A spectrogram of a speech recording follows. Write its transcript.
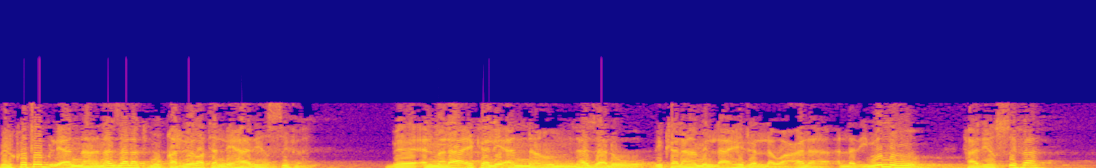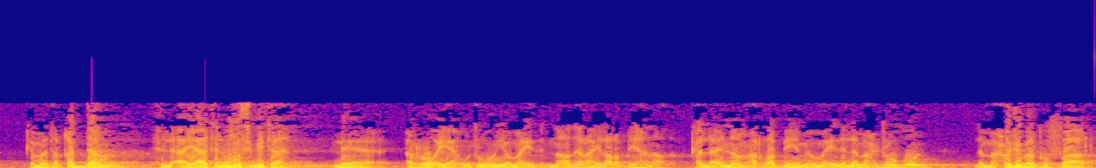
بالكتب لأنها نزلت مقررة لهذه الصفة. بالملائكة لأنهم نزلوا بكلام الله جل وعلا الذي منه هذه الصفة كما تقدم في الآيات المثبتة للرؤية وجوه يومئذ ناظرة إلى ربها ناظرة. كلا إنهم عن ربهم يومئذ لمحجوبون لما حجب الكفار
